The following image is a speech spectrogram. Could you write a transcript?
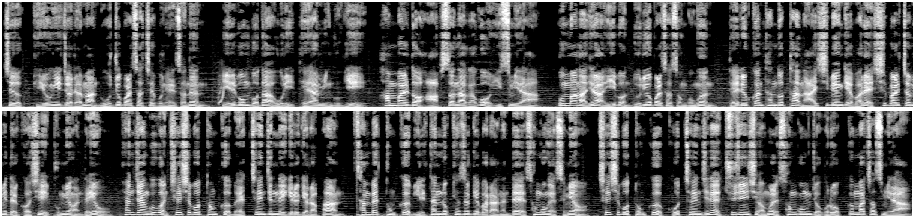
즉, 비용이 저렴한 우주 발사체 분야에서는 일본보다 우리 대한민국이 한 발 더 앞서 나가고 있습니다. 뿐만 아니라 이번 누리호 발사 성공은 대륙간 탄도탄 ICBM 개발의 시발점이 될 것이 분명한데요. 현재 한국은 75톤급 액체 엔진 네 기를 결합한 300톤급 1단 로켓을 개발하는데 성공했으며 75톤급 고체 엔진의 추진 시험을 성공적으로 끝마쳤습니다.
